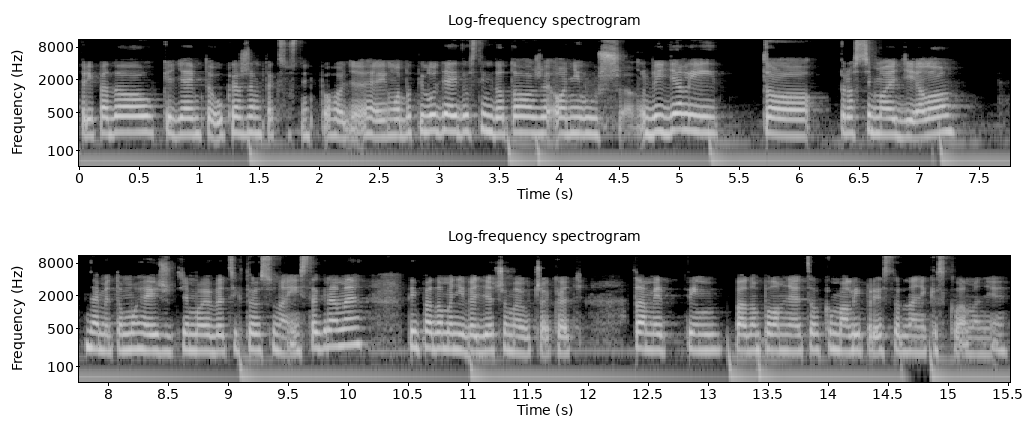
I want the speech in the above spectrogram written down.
prípadov, keď ja im to ukážem, tak sú s tým v pohode, hej, lebo tí ľudia idú s tým do toho, že oni už videli to proste moje dielo, dajme tomu, hej, že tie moje veci, ktoré sú na Instagrame, tým pádom oni vedia, čo majú čakať. Tam je tým pádom podľa mňa aj celkom malý priestor na nejaké sklamanie.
